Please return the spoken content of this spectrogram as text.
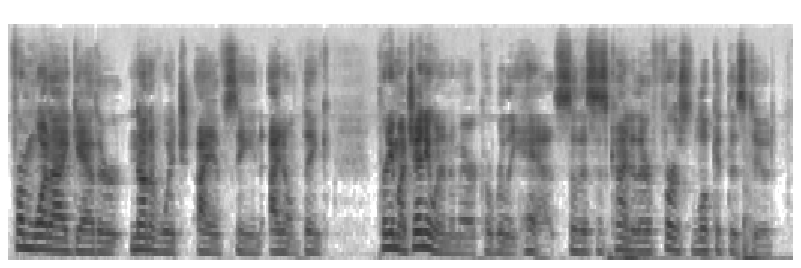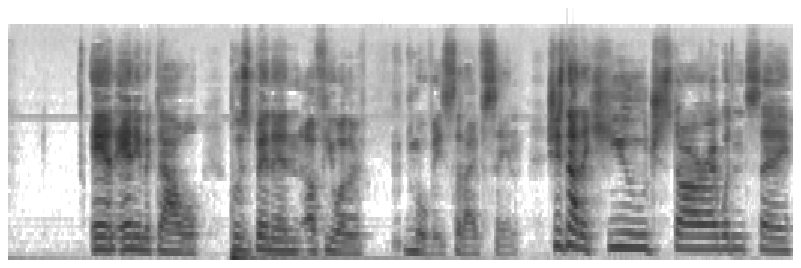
From what I gather, none of which I have seen, I don't think pretty much anyone in America really has. So this is kind of their first look at this dude. And Andie MacDowell, who's been in a few other movies that I've seen. She's not a huge star, I wouldn't say,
